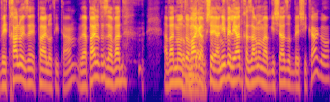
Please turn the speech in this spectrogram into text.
והתחלנו איזה פיילוט איתם והפיילוט הזה עבד עבד מאוד טוב, טוב. אגב כשאני וליעד חזרנו מהפגישה הזאת בשיקגו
